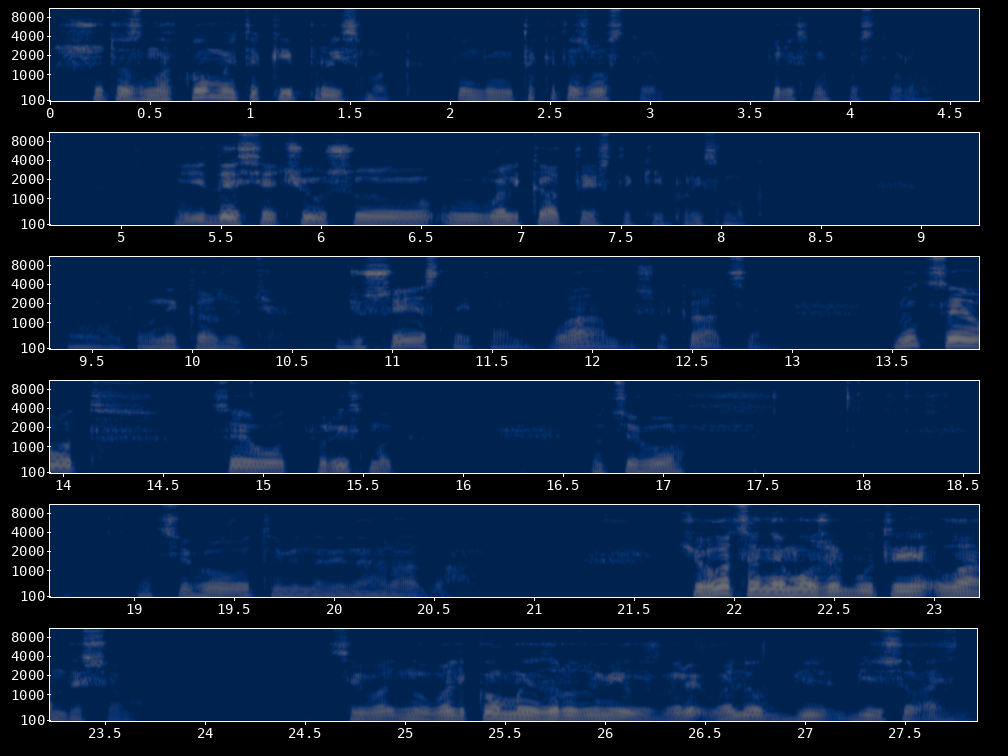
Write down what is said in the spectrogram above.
що то знайомий такий присмак. Потім думаю, так це ж восторг. Присмак восторга. І десь я чув, що у валька теж такий присмак. От, вони кажуть, дюшесний, там, ландиш, акація. Ну, це от, це от присмак оцього, оцього от іменно винограду. Чого це не може бути ландишем? Це, ну, вальком ми зрозуміли, вальок більш ранній.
